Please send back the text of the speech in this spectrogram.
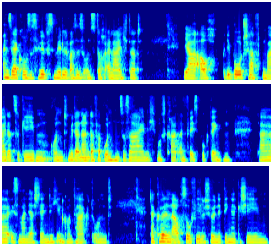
ein sehr großes Hilfsmittel, was es uns doch erleichtert, ja, auch die Botschaften weiterzugeben und miteinander verbunden zu sein. Ich muss grad an Facebook denken. Da ist man ja ständig in Kontakt und da können auch so viele schöne Dinge geschehen.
